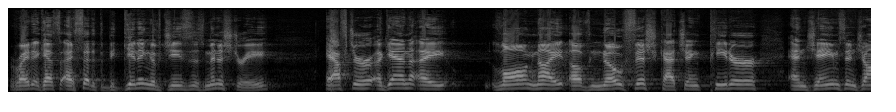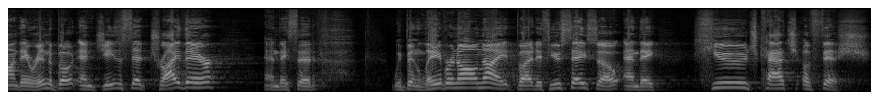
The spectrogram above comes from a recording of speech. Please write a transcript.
Right? I guess I said at the beginning of Jesus' ministry, after again a long night of no fish catching, Peter and James and John, they were in the boat, and Jesus said, Try there. And they said, We've been laboring all night, but if you say so, and they huge catch of fish.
